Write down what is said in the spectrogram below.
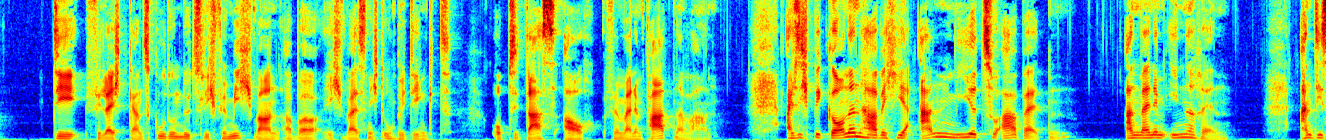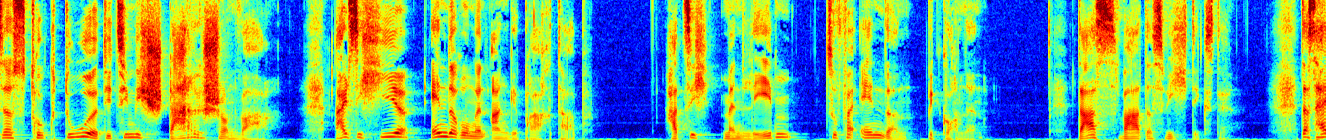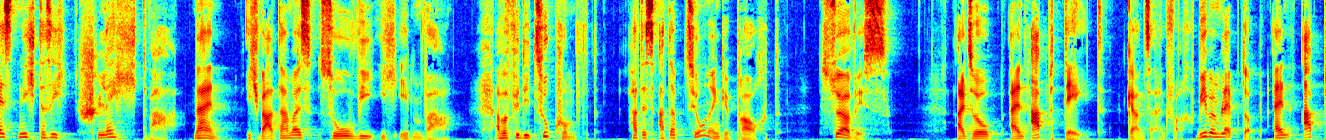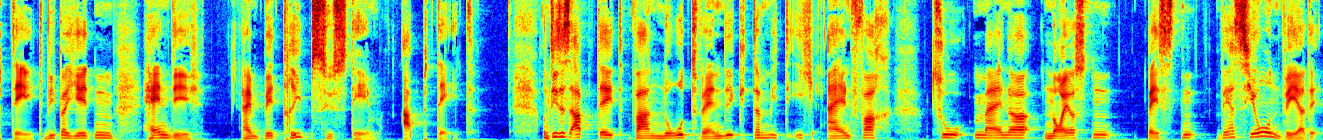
die vielleicht ganz gut und nützlich für mich waren, aber ich weiß nicht unbedingt, ob sie das auch für meinen Partner waren. Als ich begonnen habe, hier an mir zu arbeiten, an meinem Inneren, an dieser Struktur, die ziemlich starr schon war, als ich hier Änderungen angebracht habe, hat sich mein Leben zu verändern begonnen. Das war das Wichtigste. Das heißt nicht, dass ich schlecht war. Nein, ich war damals so, wie ich eben war. Aber für die Zukunft hat es Adaptionen gebraucht. Service. Also ein Update, ganz einfach. Wie beim Laptop. Ein Update, wie bei jedem Handy. Ein Betriebssystem-Update. Und dieses Update war notwendig, damit ich einfach zu meiner neuesten besten Version werde.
